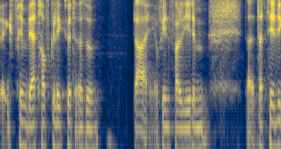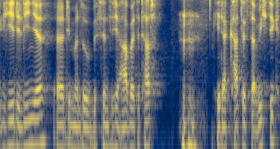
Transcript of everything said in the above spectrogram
extrem Wert drauf gelegt wird. Also da auf jeden Fall jedem, da, da zählt wirklich jede Linie, äh, die man so ein bisschen sich erarbeitet hat. Mhm. Jeder Cut ist da wichtig.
